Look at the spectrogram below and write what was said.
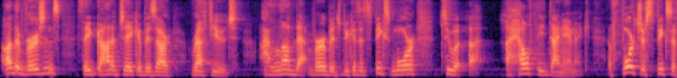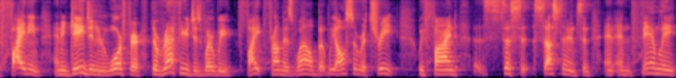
other versions say God of Jacob is our refuge. I love that verbiage because it speaks more to a, a healthy dynamic. A fortress speaks of fighting and engaging in warfare. The refuge is where we fight from as well, but we also retreat. We find uh, sustenance and, and, and family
